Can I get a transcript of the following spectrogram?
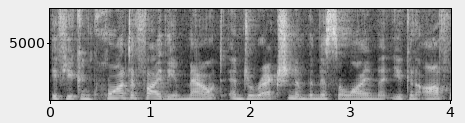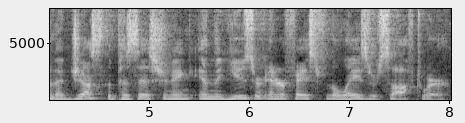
if you can quantify the amount and direction of the misalignment, you can often adjust the positioning in the user interface for the laser software.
